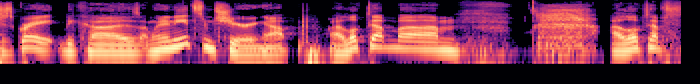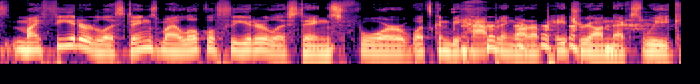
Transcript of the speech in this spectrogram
is great because I'm going to need some cheering up. I looked up. Um, I looked up my theater listings, my local theater listings for what's going to be happening on our Patreon next week.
